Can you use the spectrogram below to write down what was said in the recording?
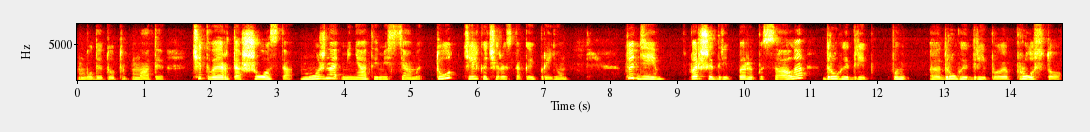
буде тут мати. Четверта, шоста можна міняти місцями. Тут тільки через такий прийом. Тоді перший дріб переписала, другий дріб, е, другий дріб е, просто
